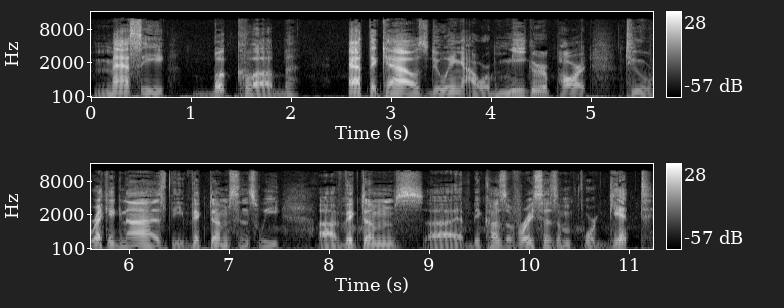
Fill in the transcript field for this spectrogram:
Massey Book Club at the Cows doing our meager part to recognize the victims since we uh, victims uh, because of racism forget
